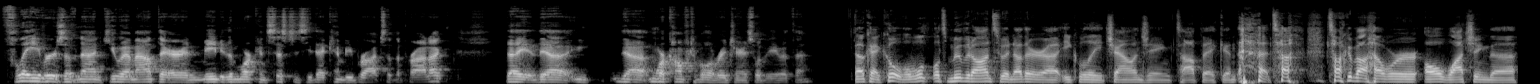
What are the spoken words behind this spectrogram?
flavors of non QM out there, and maybe the more consistency that can be brought to the product, the, the, the more comfortable originators will be with that. Okay, cool. Well, let's move it on to another uh, equally challenging topic and talk, talk about how we're all watching the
